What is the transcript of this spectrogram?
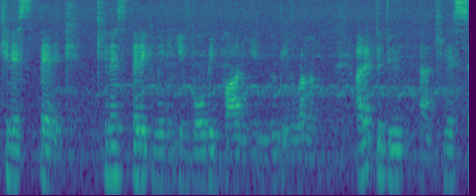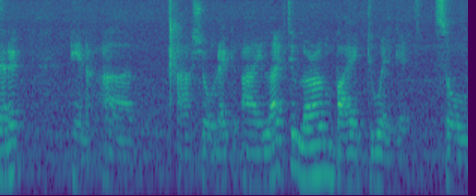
kinesthetic. Kinesthetic meaning involving body and moving around. I like to do uh, kinesthetic and uh, actual like I like to learn by doing it. So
